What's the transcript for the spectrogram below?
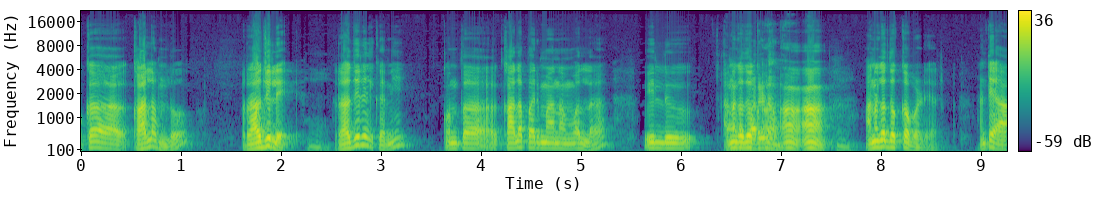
ఒక కాలంలో రాజులే. రాజులే కానీ కొంత కాల పరిమాణం వల్ల వీళ్ళు అనగదొక్క అనగదొక్కబడారు అంటే ఆ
